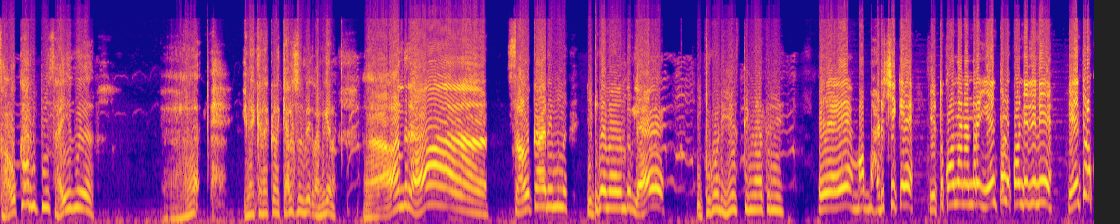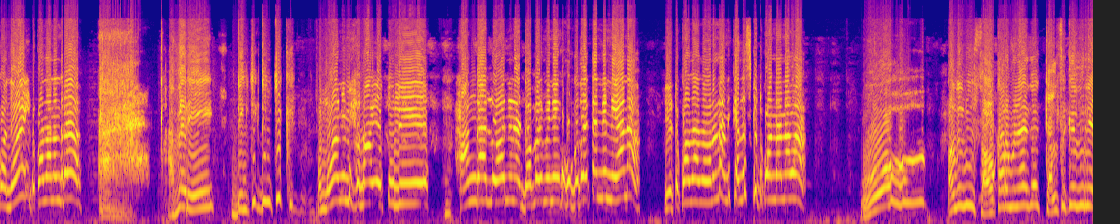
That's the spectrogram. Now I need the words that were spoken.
ಸಾವುಕಾರ ಪೀಸ್ ಐದು. ಇನ್ನ ಕೆಲ ಕೆಲ ಕೆಲಸ ಬೇಕು ನಮಗೇನ. ಅಂದ್ರ ಸಾವುಕಾರ ನಿಮ್ಮನ್ನ ಇಟ್ಕೊಂಡ ಅಂದ್ರಲ್ಲ ಇಟ್ಕೊಂಡು ಎಷ್ಟು ತಿಂಗಳಾತ್ರಿ? ಏ ಮಬ್ಬ ಹಡಿಸಿಕೆ ಇಟ್ಕೊಂಡಾನಂದ್ರ ಏನ್ ತಿಳ್ಕೊಂಡಿದೀನಿ? ಏನ್ ತಿಳ್ಕೊಂಡ ಇಟ್ಕೊಂಡಾನಂದ್ರ? ಅದ ರೀ ಡಿಂಚಿಕ್ ಡಿಂಚಿಕ್ ಅಲ್ಲೋ ನಿನ್ ಹೆಣ ಎತ್ತುಲಿ ಹಂಗಲ್ಲೋ ನಿನ್ನ ಡಬಲ್ ಮೀನಿಂಗ್ ಹೋಗದೈತೆ ನಿನ್ ಏನ? ಇಟ್ಕೊಂಡಾನವ್ರ ನನ್ ಕೆಲ್ಸಕ್ಕೆ ಇಟ್ಕೊಂಡಾನವ. ಓ ಅಂದ್ರೆ ನೀವು ಸಾವುಕಾರ ಮನ್ಯಾಗ ಕೆಲ್ಸಕ್ಕೆ ಇದ್ರಿ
